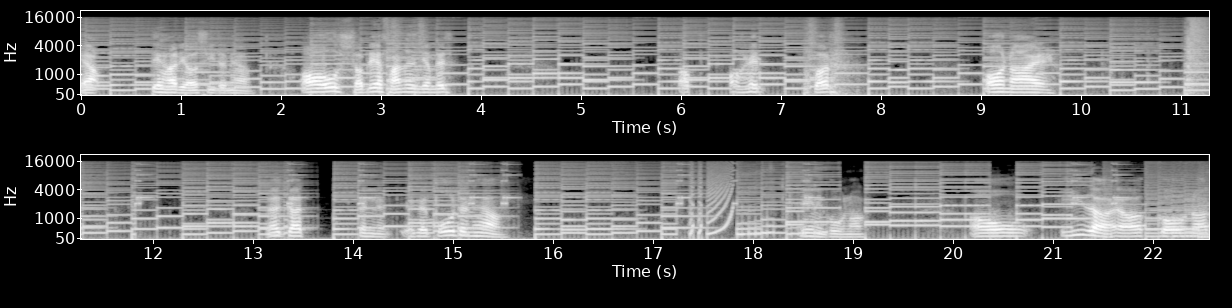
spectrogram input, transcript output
Ja, det har de også i den her. Og så bliver jeg fanget lige om lidt. Op og hen. Godt. Åh oh, nej. Jeg kan, den, jeg kan bruge den her. Det er god nok. Og Ida er også god nok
